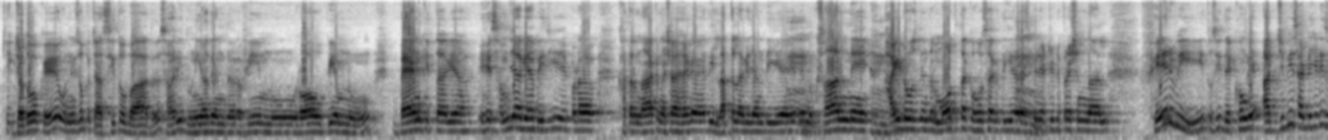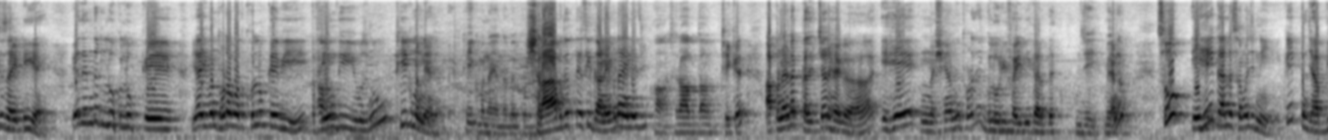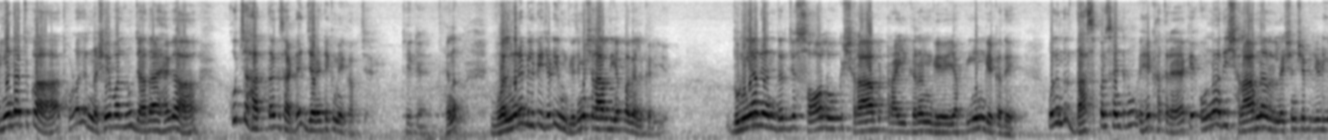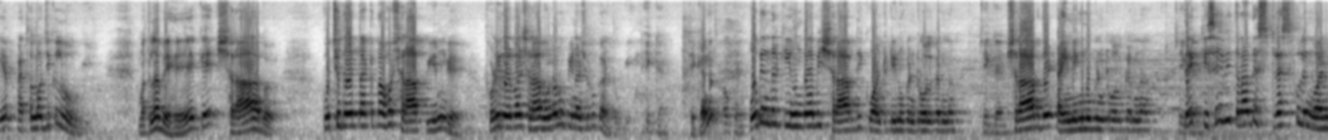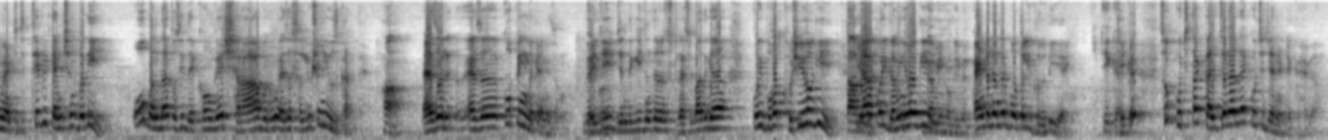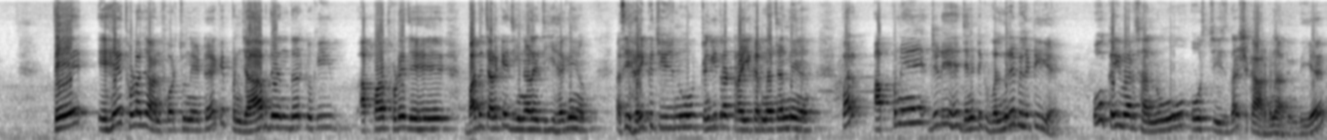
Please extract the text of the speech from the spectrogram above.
ਠੀਕ। ਜਦੋਂ ਕਿ 1985 ਤੋਂ ਬਾਅਦ ਸਾਰੀ ਦੁਨੀਆ ਦੇ ਅੰਦਰ ਅਫੀਮ ਨੂੰ ਰॉ ਓਪੀਅਮ ਨੂੰ ਬੈਨ ਕੀਤਾ ਗਿਆ। ਇਹ ਸਮਝਿਆ ਗਿਆ ਵੀ ਜੀ ਇਹ ਬੜਾ ਖਤਰਨਾਕ ਨਸ਼ਾ ਹੈਗਾ ਇਹਦੀ ਲੱਤ ਲੱਗ ਜਾਂਦੀ ਹੈ ਇਹਦੇ ਨੁਕਸਾਨ ਨੇ। ਹਾਈ ਡੋਜ਼ ਦੇ ਅੰਦਰ ਮੌਤ ਤੱਕ ਹੋ ਸਕਦੀ ਹੈ ਰੈਸਪੀਰੇਟਰੀ ਡਿਪਰੈਸ਼ਨ ਨਾਲ। ਫਿਰ ਵੀ ਤੁਸੀਂ ਦੇਖੋਗੇ ਅੱਜ ਵੀ ਸਾਡੀ ਜਿਹੜੀ ਸੁਸਾਇਟੀ ਹੈ ਇਹਦੇ ਅੰਦਰ ਲੁਕ ਲੁਕ ਕੇ ਜਾਂ ਈਵਨ ਥੋੜਾ ਬਹੁਤ ਖੁੱਲ੍ਹ ਕੇ ਵੀ ਅਫੀਮ ਦੀ ਯੂਜ਼ ਨੂੰ ਠੀਕ ਮੰਨਿਆ ਜਾਂਦਾ ਹੈ। ਠੀਕ ਮੰਨਿਆ ਜਾਂਦਾ ਬਿਲਕੁਲ। ਸ਼ਰਾਬ ਦੇ ਉੱਤੇ ਅਸੀਂ ਗਾਣੇ ਬਣਾਏ ਨੇ ਜੀ। ਹਾਂ ਸ਼ਰਾਬ ਤਾਂ ਠੀਕ ਹੈ। ਆਪਣਾ ਜਿਹੜਾ ਕਲਚਰ ਹੈਗਾ ਇਹ ਨਸ਼ਿਆਂ ਨੂੰ ਥੋੜਾ ਜਿਹਾ ਗਲੋਰੀਫਾਈ ਵੀ ਕਰਦਾ ਜੀ ਹੈ ਨਾ? ਸੋ ਇਹ ਗੱਲ ਸਮਝਣੀ ਕਿ ਪੰਜਾਬੀਆਂ ਦਾ ਝੁਕਾਅ ਥੋੜਾ ਜਿਹਾ ਨਸ਼ੇ ਵੱਲ ਨੂੰ ਜ਼ਿਆਦਾ ਹੈਗਾ ਕੁਝ ਹੱਦ ਤੱਕ ਸਾਡੇ ਜੈਨੇਟਿਕ ਮੇਕਅਪ 'ਚ ਹੈ। ਠੀਕ ਹੈ। ਹੈ ਨਾ? ਵਲਨਰੇਬਿਲਿਟੀ ਜਿਹੜੀ ਹੁੰਦੀ ਹੈ ਜਿਵੇਂ ਸ਼ਰਾਬ ਦੀ ਆਪਾਂ ਗੱਲ ਕਰੀਏ ਦੁਨੀਆ ਦੇ ਅੰਦਰ ਜੇ 100 ਲੋਕ ਸ਼ਰਾਬ ਟਰਾਈ ਕਰਨਗੇ ਜਾਂ ਪੀਣਗੇ ਕਦੇ ਉਹਦੇ ਅੰਦਰ 10% ਨੂੰ ਇਹ ਖਤਰਾ ਹੈ ਕਿ ਉਹਨਾਂ ਦੀ ਸ਼ਰਾਬ ਨਾਲ ਰਿਲੇਸ਼ਨਸ਼ਿਪ ਜਿਹੜੀ ਹੈ ਪੈਥੋਲੋਜੀਕਲ ਹੋਊਗੀ। ਮਤਲਬ ਇਹ ਕਿ ਸ਼ਰਾਬ ਕੁਝ ਦੇਰ ਤੱਕ ਤਾਂ ਉਹ ਸ਼ਰਾਬ ਪੀਣਗੇ ਥੋੜੀ ਦੇਰ ਬਾਅਦ ਸ਼ਰਾਬ ਉਹਨਾਂ ਨੂੰ ਪੀਣਾ ਸ਼ੁਰੂ ਕਰ ਦੂਗੀ ਠੀਕ ਹੈ। ਠੀਕ ਹੈ ਨਾ? ਓਕੇ ਉਹਦੇ ਅੰਦਰ ਕੀ ਹੁੰਦਾ ਹੈ ਵੀ ਸ਼ਰਾਬ ਦੀ ਕੁਆਂਟੀਟੀ ਨੂੰ ਕੰਟਰੋਲ ਕਰਨਾ ਠੀਕ ਹੈ। ਸ਼ਰਾਬ ਦੇ ਟਾਈਮਿੰਗ ਨੂੰ ਕੰਟਰੋਲ ਕਰਨਾ ਤੇ ਕਿਸੇ ਵੀ ਤਰ੍ਹਾਂ ਦੇ ਸਟ੍ਰੈਸਫੁਲ এনवायरमेंट ਜਿੱਥੇ ਵੀ ਟੈਨਸ਼ਨ ਵਧੀ ਉਹ ਬੰਦਾ ਤੁਸੀਂ ਦੇਖੋਗੇ ਸ਼ਰਾਬ ਨੂੰ ਐਜ਼ ਅ ਸੋਲੂਸ਼ਨ ਯੂਜ਼ ਕਰਦਾ ਹੈ। ਹਾਂ। ਐਜ਼ ਅ ਐਜ਼ ਅ ਕੋਪਿੰਗ ਮੈਕੈਨਿਜ਼ਮ ਬਈ ਜੀ ਜ਼ਿੰਦਗੀ ਦੇ ਅੰਦਰ ਸਟ੍ਰੈਸ ਵੱਧ ਗਿਆ ਕੋਈ ਬਹੁਤ ਖੁਸ਼ੀ ਹੋ ਗਈ ਜਾਂ ਕੋਈ ਗਮੀ ਹੋਗੀ ਗਮੀ ਹੋਗੀ ਬਿਲਕੁਲ। ਐਂਡ ਦੇ ਅੰਦਰ ਬੋਤਲ ਹੀ ਖੁੱਲਦੀ ਹੈ। ਠੀਕ ਹੈ। ਠੀਕ ਹੈ? ਸੋ ਕੁਝ ਤਾਂ ਕਲਚਰਲ ਹੈ ਕੁਝ ਜੈਨੇਟਿਕ ਹੈਗਾ। ਤੇ ਇਹ ਥੋੜਾ ਜਿਹਾ ਅਨਫੋਰਚੂਨੇਟ ਹੈ ਕਿ ਪੰਜਾਬ ਦੇ ਅੰਦਰ ਕਿਉਂਕਿ ਆਪਾਂ ਥੋੜੇ ਜਿਹੇ ਵੱਧ ਚੜ ਕੇ ਜੀਣ ਵਾਲੇ ਜੀ ਹੈਗੇ ਆ ਅਸੀਂ ਹਰ ਇੱਕ ਚੀਜ਼ ਨੂੰ ਚੰਗੀ ਤਰ੍ਹਾਂ ਟਰਾਈ ਕਰਨਾ ਚਾਹੁੰਦੇ ਆ ਪਰ ਆਪਣੇ ਜਿਹੜੇ ਇਹ ਜੈਨੇਟਿਕ ਵਲਨਰੇਬਿਲਿਟੀ ਹੈ ਉਹ ਕਈ ਵਾਰ ਸਾਨੂੰ ਉਸ ਚੀਜ਼ ਦਾ ਸ਼ਿਕਾਰ ਬਣਾ ਦਿੰਦੀ ਹੈ.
